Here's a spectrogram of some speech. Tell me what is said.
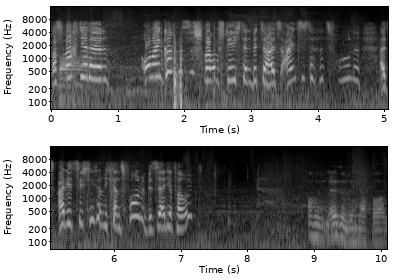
Was Wow. macht ihr denn? Oh mein Gott, was ist, warum stehe ich denn bitte als einziger ganz vorne? Als ADC stehe ich doch nicht ganz vorne. Bist seid ihr verrückt? Warum schnell du dich nach vorne?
